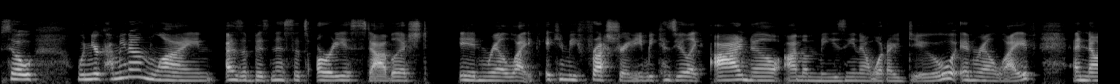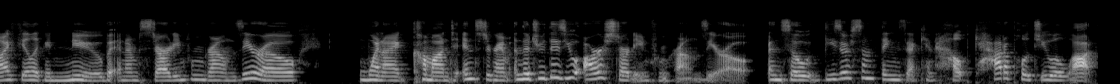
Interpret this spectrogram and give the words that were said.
So, when you're coming online as a business that's already established in real life, it can be frustrating because you're like, I know I'm amazing at what I do in real life. And now I feel like a noob and I'm starting from ground zero when I come onto Instagram. And the truth is, you are starting from ground zero. And so these are some things that can help catapult you a lot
